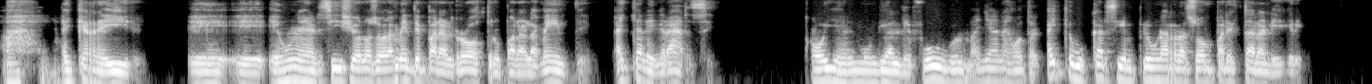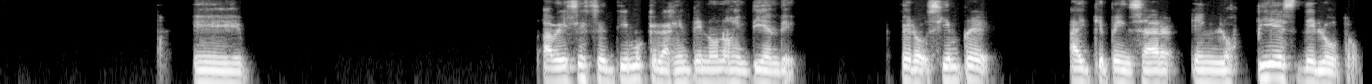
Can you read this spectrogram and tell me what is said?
Ah, hay que reír. Eh, eh, es un ejercicio no solamente para el rostro, para la mente. Hay que alegrarse. Hoy es el Mundial de Fútbol, mañana es otra. Hay que buscar siempre una razón para estar alegre. Eh, a veces sentimos que la gente no nos entiende, pero siempre hay que pensar en los pies del otro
